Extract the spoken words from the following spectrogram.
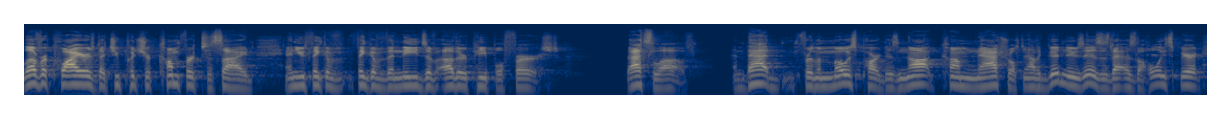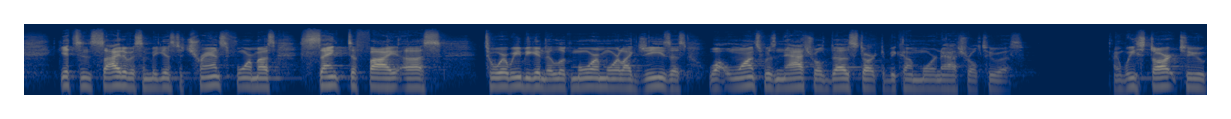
Love requires that you put your comforts aside and you think of, think of the needs of other people first. That's love. And that, for the most part, does not come natural. Now, the good news is, is that as the Holy Spirit gets inside of us and begins to transform us, sanctify us to where we begin to look more and more like Jesus, what once was natural does start to become more natural to us. And we start to,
